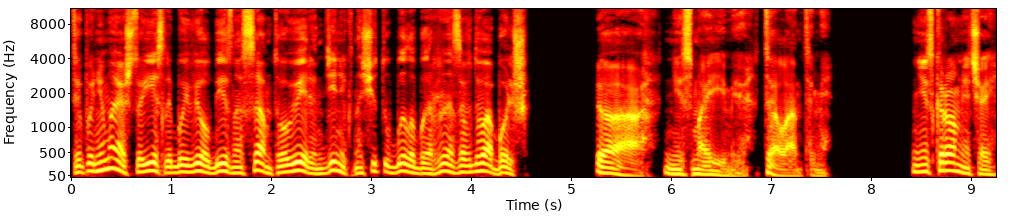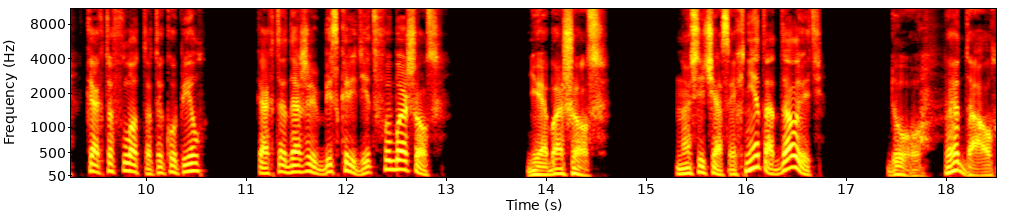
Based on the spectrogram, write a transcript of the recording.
Ты понимаешь, что если бы вел бизнес сам, то уверен, денег на счету было бы раза в два больше. А, не с моими талантами. Не скромничай. Как-то флот-то ты купил? Как-то даже без кредитов обошелся. Не обошелся. Но сейчас их нет, отдал ведь? Да, отдал.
